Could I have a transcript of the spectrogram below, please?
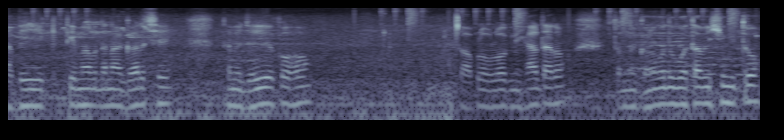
અભિક તેમના બધાના ઘર છે. તમે જોઈ શકો હો. તો આપણો વ્લોગ નિહાળતા રહો. તમને ઘણું બધું બતાવીશું મિત્રો.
